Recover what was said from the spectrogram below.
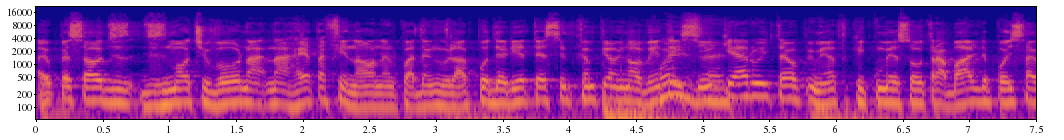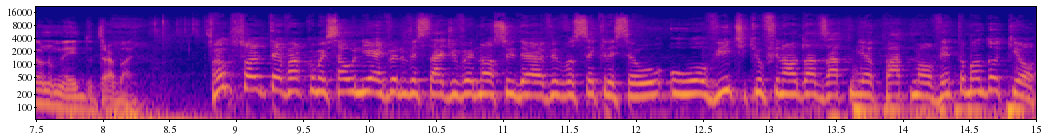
aí o pessoal des- desmotivou na, na reta final, né, no quadrangular, poderia ter sido campeão em 95, Pois é. que era o Itaú Pimenta que começou o trabalho e depois saiu no meio do trabalho. Vamos só intervalo começar o Unirv Universidade de ver nosso ideal é ver você crescer. O, o ouvinte que o final do WhatsApp 6490 mandou aqui, ó.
